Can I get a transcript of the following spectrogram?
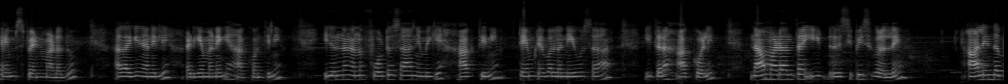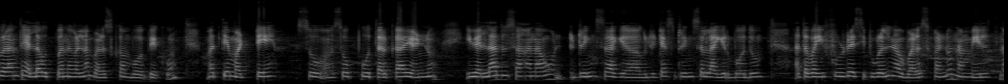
ಟೈಮ್ ಸ್ಪೆಂಡ್ ಮಾಡೋದು. ಹಾಗಾಗಿ ನಾನಿಲ್ಲಿ ಅಡುಗೆ ಮನೆಗೆ ಹಾಕ್ಕೊತೀನಿ ಇದನ್ನು ನಾನು ಫೋಟೋ ಸಹ ನಿಮಗೆ ಹಾಕ್ತೀನಿ. ಟೈಮ್ ಟೇಬಲ್ನ ನೀವು ಸಹ ಈ ಥರ ಹಾಕ್ಕೊಳ್ಳಿ. ನಾವು ಮಾಡೋಂಥ ಈ ರೆಸಿಪೀಸ್ಗಳಲ್ಲಿ ಹಾಲಿಂದ ಬರೋಂಥ ಎಲ್ಲ ಉತ್ಪನ್ನಗಳನ್ನ ಬಳಸ್ಕೊಬೋಬೇಕು ಮತ್ತು ಮೊಟ್ಟೆ ಸೊ ಸೊಪ್ಪು, ತರಕಾರಿ, ಹಣ್ಣು ಇವೆಲ್ಲದು ಸಹ ನಾವು ಡ್ರಿಂಕ್ಸ್ ಆಗಿ ಡಿಟಾಕ್ಸ್ ಡ್ರಿಂಕ್ಸಲ್ಲಾಗಿರ್ಬೋದು ಅಥವಾ ಈ ಫುಡ್ ರೆಸಿಪಿಗಳಲ್ಲಿ ನಾವು ಬಳಸ್ಕೊಂಡು ನಮ್ಮ ಹೆಲ್ತ್ನ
